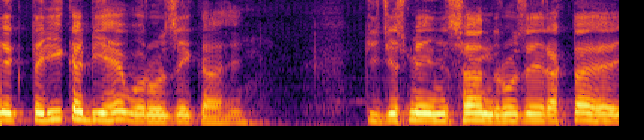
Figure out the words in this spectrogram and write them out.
एक तरीका भी है, वो रोज़े का है कि जिसमें इंसान रोज़े रखता है।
